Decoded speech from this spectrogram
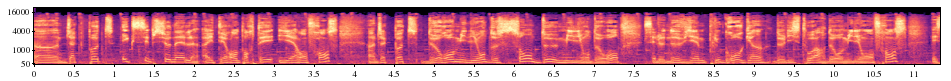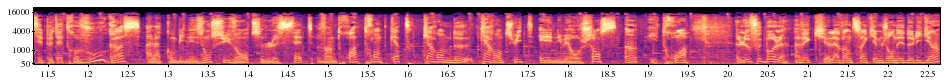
Un jackpot exceptionnel a été remporté hier en France. Un jackpot d'euros millions de 102 millions d'euros. C'est le neuvième plus gros gain de l'histoire d'euros millions en France. Et c'est peut-être vous grâce à la combinaison suivante, le 7, 23, 34, 42, 48 et les numéros chance 1 et 3. Le football avec la 25e journée de Ligue 1.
